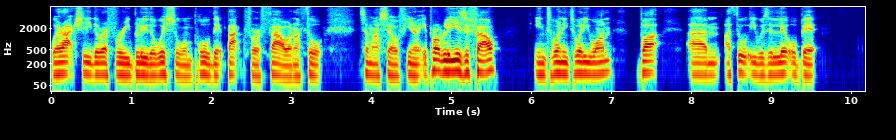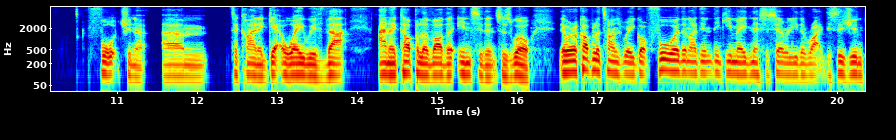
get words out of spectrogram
where actually the referee blew the whistle and pulled it back for a foul. And I thought, to myself, you know, it probably is a foul in 2021, but Um, I thought he was a little bit fortunate um, to kind of get away with that and a couple of other incidents as well. There were a couple of times where he got forward and I didn't think he made necessarily the right decision.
